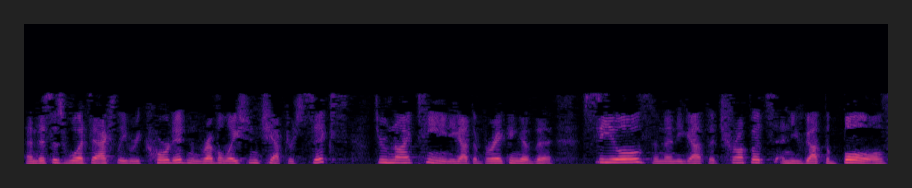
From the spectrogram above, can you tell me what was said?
and this is what's actually recorded in Revelation chapter 6, through 19. You got the breaking of the seals, and then you got the trumpets, and you've got the bowls.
